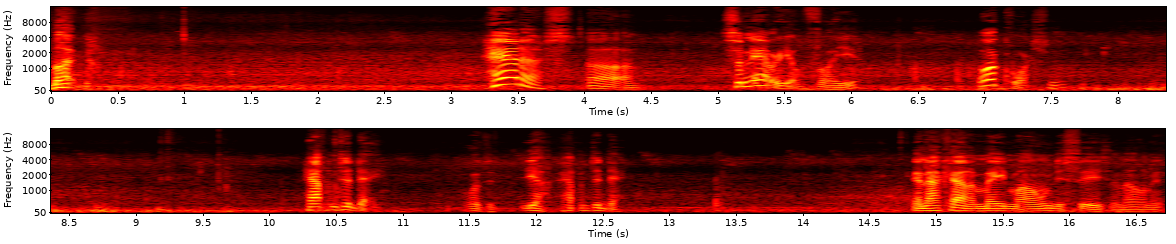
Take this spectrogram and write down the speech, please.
but had a uh, scenario for you or question happened today. Was it? Yeah, happened today. And I kind of made my own decision on it.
